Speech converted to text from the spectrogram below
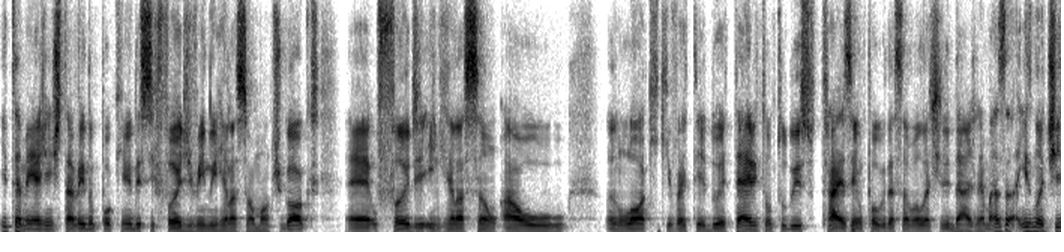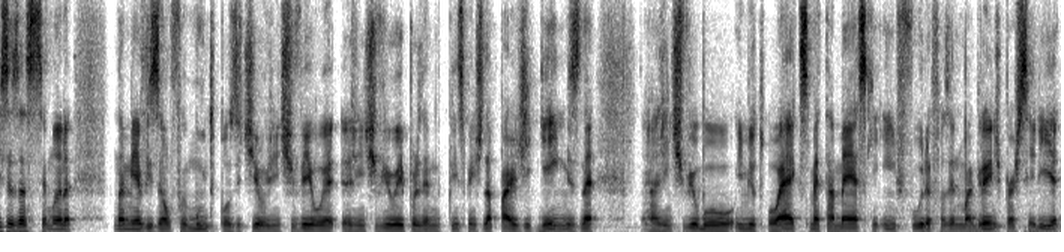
E também a gente está vendo um pouquinho desse FUD vindo em relação ao Mt. Gox, é, o FUD em relação ao unlock que vai ter do Ethereum, então tudo isso traz aí um pouco dessa volatilidade, né? Mas as notícias essa semana, na minha visão, foi muito positivo. A gente viu, a gente viu aí, por exemplo, principalmente da parte de games, né? A gente viu o Immutable X, MetaMask Infura fazendo uma grande parceria.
